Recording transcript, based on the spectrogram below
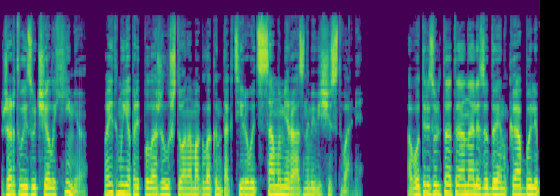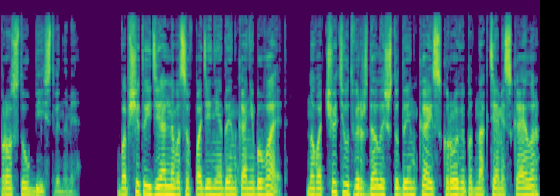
Жертва изучала химию, поэтому я предположил, что она могла контактировать с самыми разными веществами. А вот результаты анализа ДНК были просто убийственными. Вообще-то идеального совпадения ДНК не бывает, но в отчете утверждалось, что ДНК из крови под ногтями Скайлер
